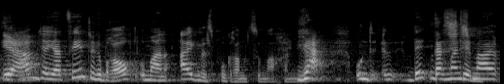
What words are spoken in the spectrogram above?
Sie Ja. haben ja Jahrzehnte gebraucht, um ein eigenes Programm zu machen. Ja. Und äh, denken Das Sie manchmal, hm,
